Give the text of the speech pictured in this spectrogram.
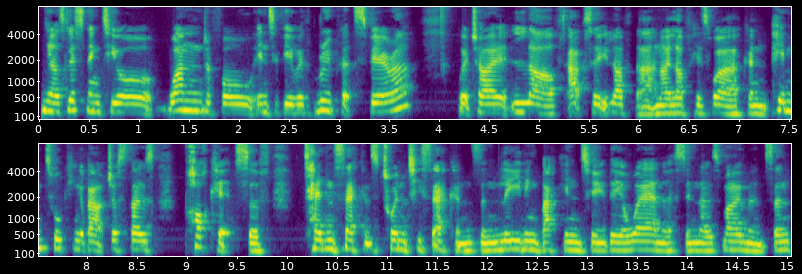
You know, I was listening to your wonderful interview with Rupert Spira, which I loved, absolutely loved that. And I love his work and him talking about just those pockets of 10 seconds, 20 seconds, and leaning back into the awareness in those moments. And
